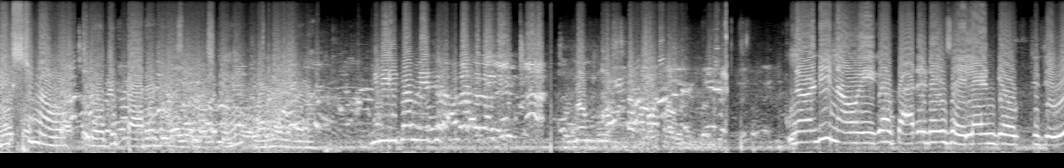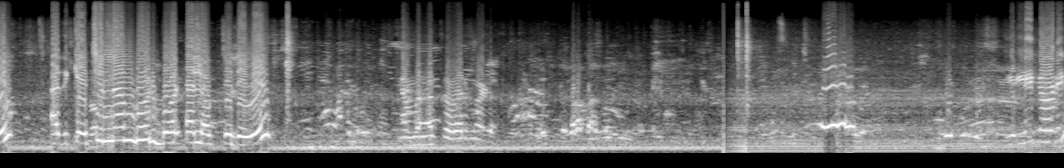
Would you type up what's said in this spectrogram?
ನೆಕ್ಸ್ಟ್ ನಾವು ಹೋಗ್ತಿರೋದು ಪ್ಯಾರಡೈಸ್ ಬೀಚ್ಗೆ ಹೋಗೋಣ ನೋಡಿ ನಾವು ಈಗ ಪ್ಯಾರಡೈಸ್ ಐಲ್ಯಾಂಡ್ಗೆ ಹೋಗ್ತಿದೀವಿ ಅದಕ್ಕೆ ಚುನ್ನಂಬೂರ್ ಬೋಟ್ ಅಲ್ಲಿ ಹೋಗ್ತಿದೀವಿ ನಮ್ಮನ್ನು ಕವರ್ ಮಾಡಿ. ಇಲ್ಲಿ ನೋಡಿ.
